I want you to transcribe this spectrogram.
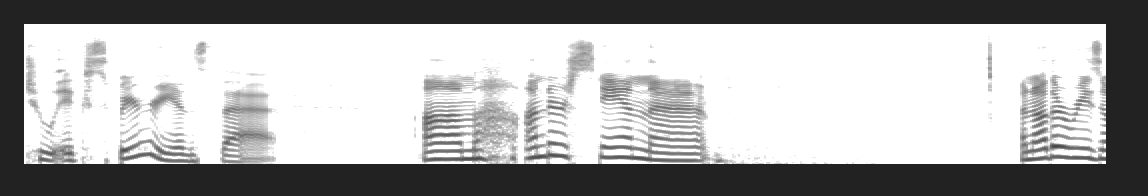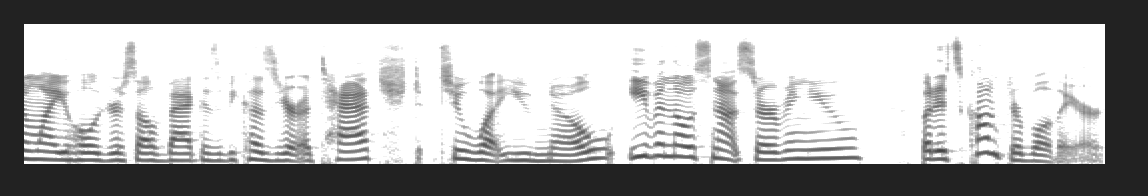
to experience that. Um, understand that another reason why you hold yourself back is because you're attached to what you know, even though it's not serving you, but it's comfortable there.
